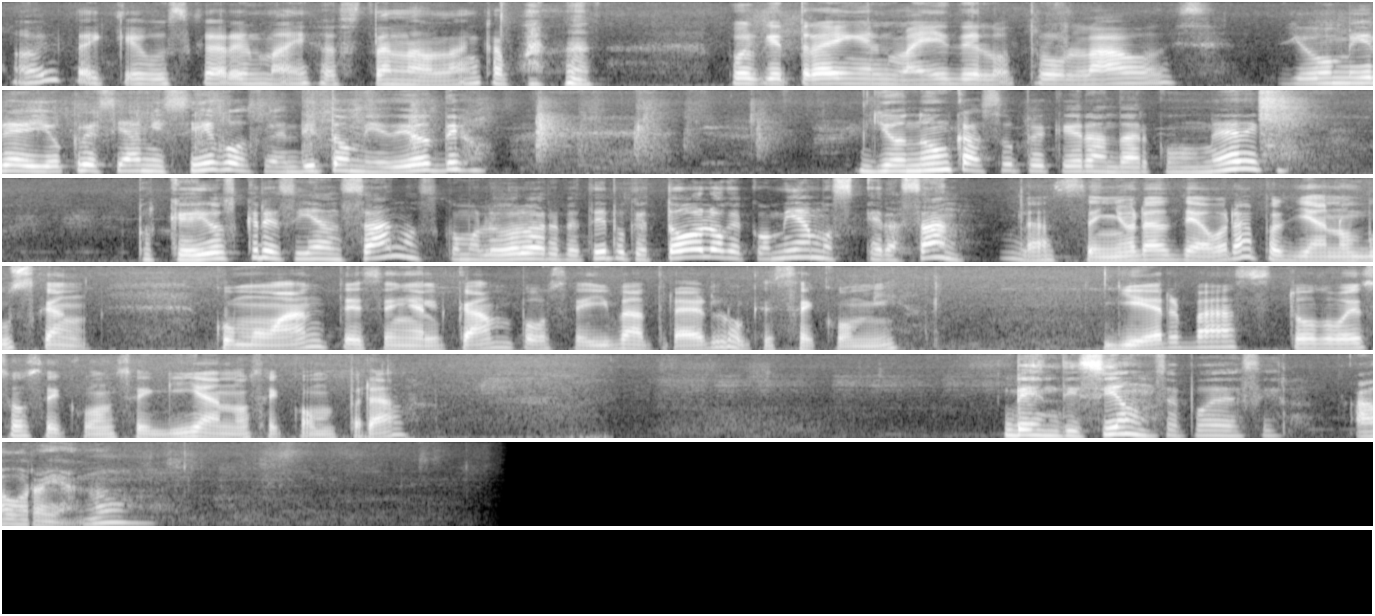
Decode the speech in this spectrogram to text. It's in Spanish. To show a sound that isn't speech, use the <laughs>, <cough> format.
Ahorita hay que buscar el maíz hasta en la blanca <laughs> porque traen el maíz del otro lado. Yo, mire, yo crecí a mis hijos, bendito mi Dios, dijo. Yo nunca supe que era andar con un médico, porque ellos crecían sanos, como le vuelvo a repetir, porque todo lo que comíamos era sano. Las señoras de ahora pues ya no buscan como antes en el campo se iba a traer lo que se comía. Hierbas, todo eso se conseguía, no se compraba bendición, se puede decir. Ahora ya no.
